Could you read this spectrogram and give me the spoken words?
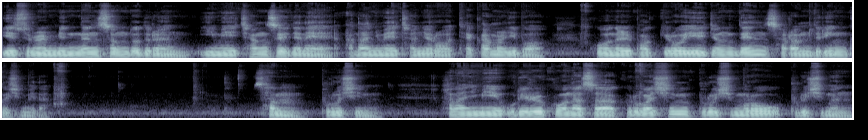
예수를 믿는 성도들은 이미 창세전에 하나님의 자녀로 택함을 입어 구원을 받기로 예정된 사람들인 것입니다. 3. 부르심 하나님이 우리를 구원하사 거룩하신 부르심으로 부르심은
